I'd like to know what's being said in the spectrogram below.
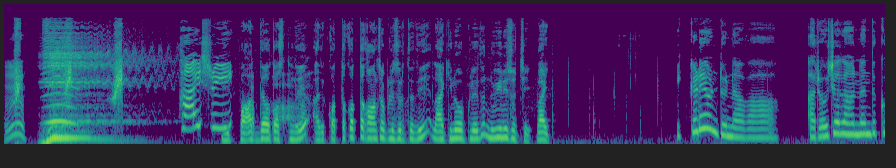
మ్మ్. పాత దేవత వస్తుంది. అది కొత్త కొత్త కాన్సెప్ట్లు విసురుతుంది నాకు ఇనోపు లేదు. నువ్వు ఇనిసి వచ్చాయి. బాయ్. ఇక్కడే ఉంటున్నావా? ఆ రోజు అలా అన్నందుకు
